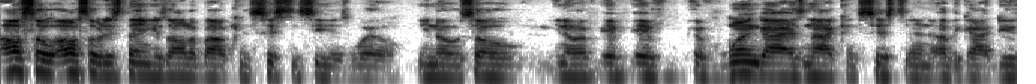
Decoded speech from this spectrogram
also, also, this thing is all about consistency as well. You know, so you know, if if if one guy is not consistent and the other guy do,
